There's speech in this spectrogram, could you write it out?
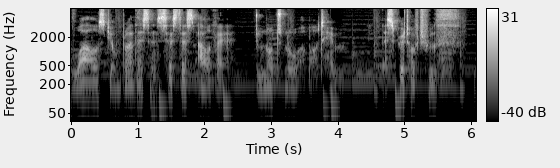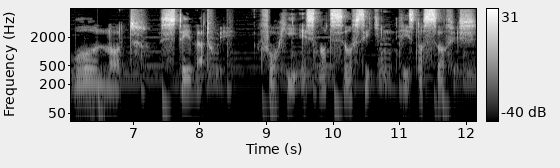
whilst your brothers and sisters out there do not know about Him. The Spirit of truth will not stay that way. For he is not self seeking, he is not selfish.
